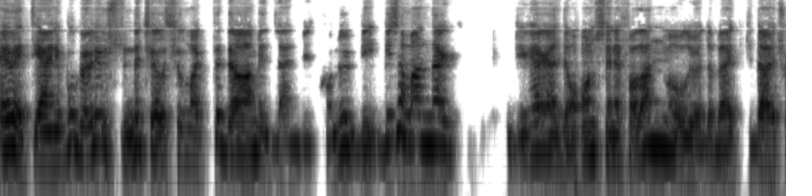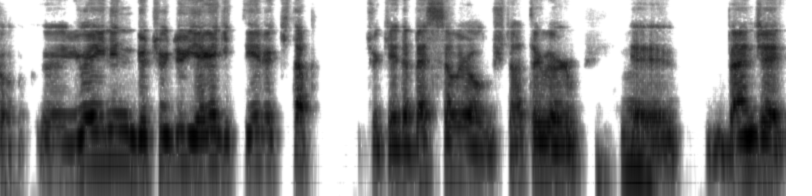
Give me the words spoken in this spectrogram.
Evet yani bu böyle üstünde çalışılmakta devam edilen bir konu. Bir, bir zamanlar herhalde 10 sene falan mı oluyordu belki daha çok yüreğinin götürdüğü yere gittiği bir kitap Türkiye'de bestseller olmuştu hatırlıyorum. Evet bence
